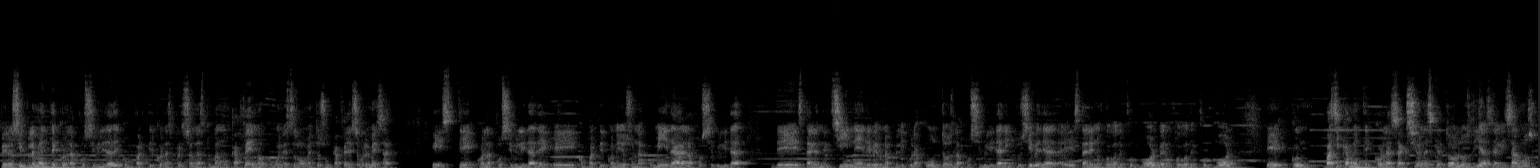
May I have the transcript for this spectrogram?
pero simplemente con la posibilidad de compartir con las personas tomando un café, ¿no? Como en estos momentos un café de sobremesa, este, con la posibilidad de eh, compartir con ellos una comida, la posibilidad de estar en el cine, de ver una película juntos, la posibilidad inclusive de eh, estar en un juego de fútbol, ver un juego de fútbol, eh, con, básicamente con las acciones que todos los días realizamos,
